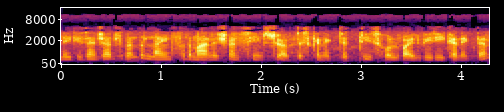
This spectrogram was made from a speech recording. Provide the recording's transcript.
ladies and gentlemen, the line for the management seems to have disconnected. Please hold while we reconnect them.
